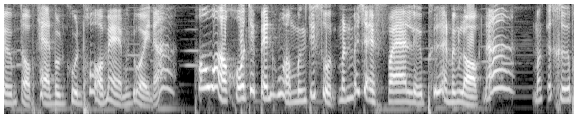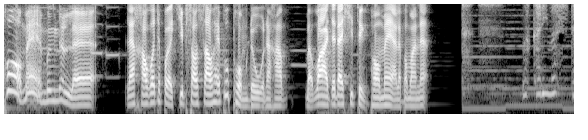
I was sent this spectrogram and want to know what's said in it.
ลืมตอบแทนบุญคุณพ่อแม่มึงด้วยนะ เพราะว่าคนที่เป็นห่วงมึงที่สุดมันไม่ใช่แฟนหรือเพื่อนมึงหรอกนะ มันก็คือพ่อแม่มึงนั่นแหละ และเขาก็จะเปิดคลิปเศร้าๆให้พวกผมดูนะครับ แบบว่าจะได้คิดถึงพ่อแม่อะไรประมาณเนี้ย わかりました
